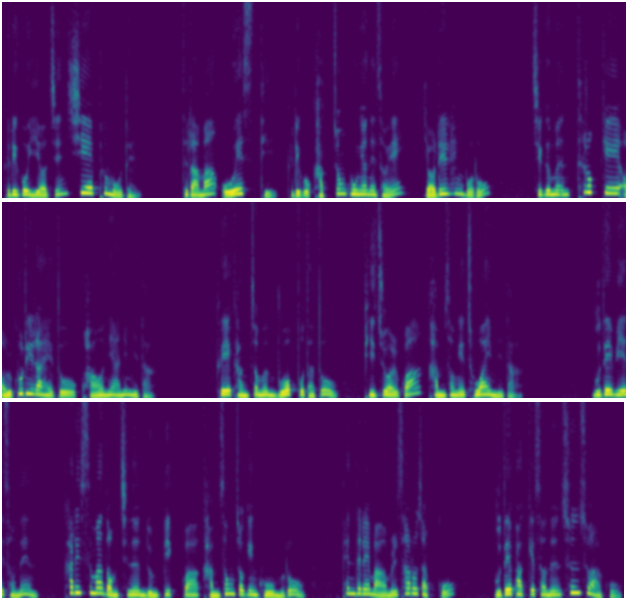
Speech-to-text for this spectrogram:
그리고 이어진 CF 모델 드라마 OST 그리고 각종 공연에서의 열일 행보로 지금은 트롯계의 얼굴이라 해도 과언이 아닙니다. 그의 강점은 무엇보다도 비주얼과 감성의 조화입니다. 무대 위에서는 카리스마 넘치는 눈빛과 감성적인 고음으로 팬들의 마음을 사로잡고 무대 밖에서는 순수하고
